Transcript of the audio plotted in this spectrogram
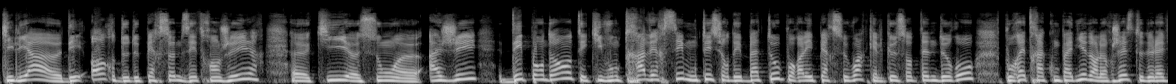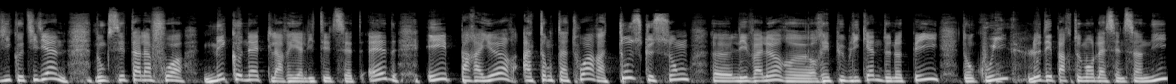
Qu'il y a euh, des hordes de personnes étrangères euh, qui euh, sont âgées, dépendantes et qui vont traverser, monter sur des bateaux pour aller percevoir quelques centaines d'euros pour être accompagnés dans leurs gestes de la vie quotidienne. Donc c'est à la fois méconnaître la réalité de cette aide et par ailleurs attentatoire à tout ce que sont les valeurs républicaines de notre pays. Donc oui, le département de la Seine-Saint-Denis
